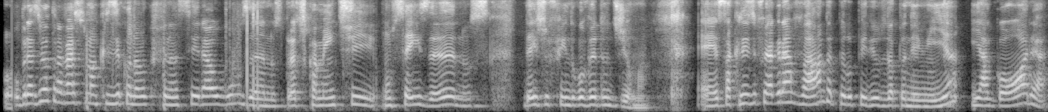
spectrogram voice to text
O Brasil atravessa uma crise econômico-financeira há alguns anos, praticamente uns seis anos, desde o fim do governo Dilma. É, essa crise foi agravada pelo período da pandemia e agora,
